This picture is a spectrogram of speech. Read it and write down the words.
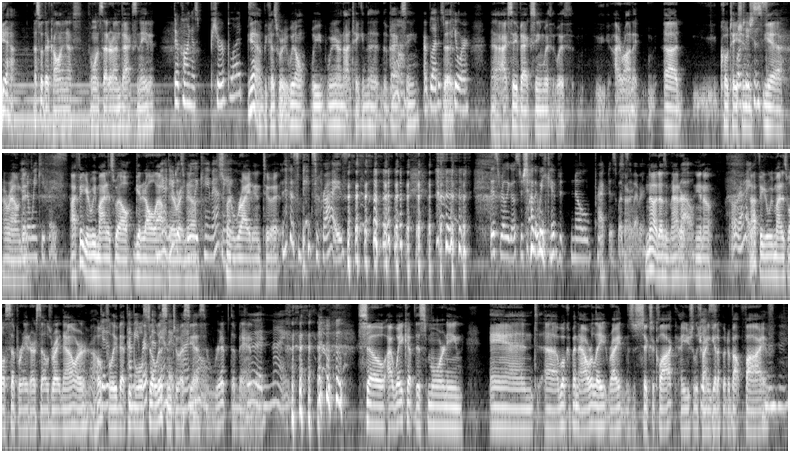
Yeah, that's what they're calling us, the ones that are unvaccinated. They're calling us pure blood? Yeah, because we we don't we we are not taking the the vaccine. Our blood is The- pure. Uh, I say vaccine with with ironic uh, quotations, Quotations. yeah, around And it. a winky face. I figured we might as well get it all out Man, you just right now. really came at just me. went right into it. It's a big surprise. this really goes to show that we give no practice whatsoever. No, it doesn't matter. Wow. You know, All right. I figured we might as well separate ourselves right now, or hopefully that I people mean, will still listen Band-Aid. to us. I Yes, rip the band. Good night. So I wake up this morning and uh, woke up an hour late. Right, it was six o'clock. I usually try and get up at about 5 Mm-hmm.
